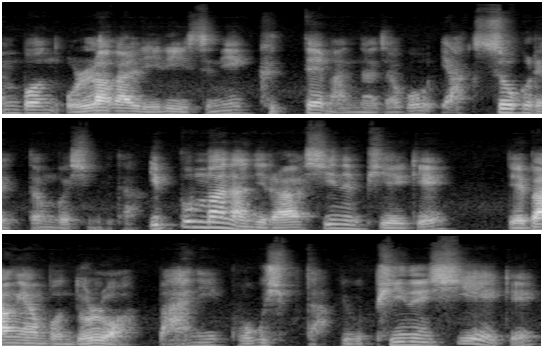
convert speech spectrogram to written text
한번 올라갈 일이 있으니 그때 만나자고 약속을 했던 것입니다. 이뿐만 아니라 C는 B에게 내 방에 한번 놀러와 많이 보고 싶다. 그리고 B는 C에게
